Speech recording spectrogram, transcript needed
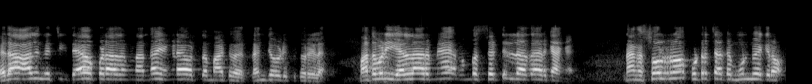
ஏதாவது ஆளுங்கட்சிக்கு தேவைப்படாதவங்களா தான் எங்கடா ஒருத்தர் மாட்டுவார் லஞ்ச ஒழிப்பு துறையில மத்தபடி எல்லாருமே ரொம்ப செட்டில்டா தான் இருக்காங்க. நாங்க சொல்றோம் குற்றச்சாட்டை முன் வைக்கிறோம்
